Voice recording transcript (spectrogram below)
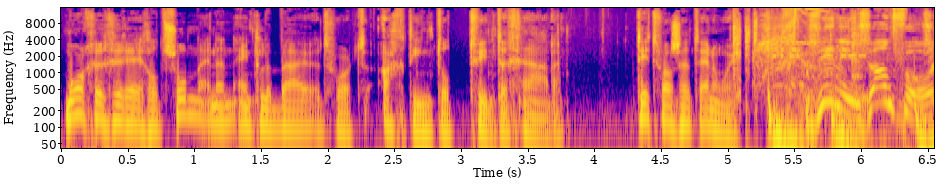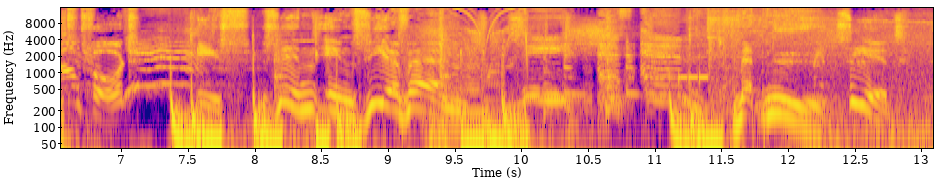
Morgen geregeld zon en een enkele bui. Het wordt 18 tot 20 graden. Dit was het NOS. Zin in Zandvoort, Zandvoort is zin in ZFM. ZFM. Met nu, zie het.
